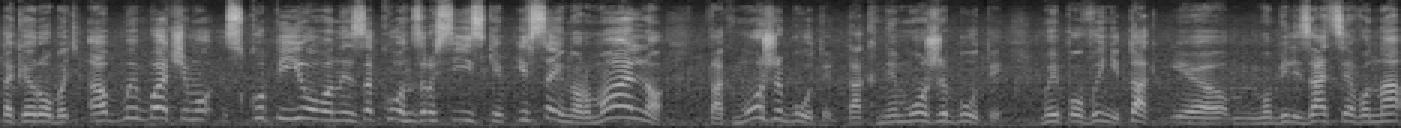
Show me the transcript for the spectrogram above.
таке робить. А ми бачимо скопійований закон з російським, і все і нормально. Так може бути, так не може бути. Ми повинні так. е, Мобілізація вона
